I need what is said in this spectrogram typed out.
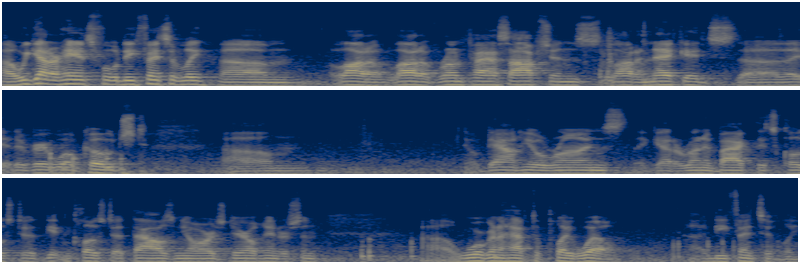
Uh, we got our hands full defensively. Um, a lot of a lot of run pass options, a lot of nakeds. Uh, they, they're very well coached. Um, you know, downhill runs. They got a running back that's close to getting close to a thousand yards. Darrell Henderson. Uh, we're going to have to play well uh, defensively.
